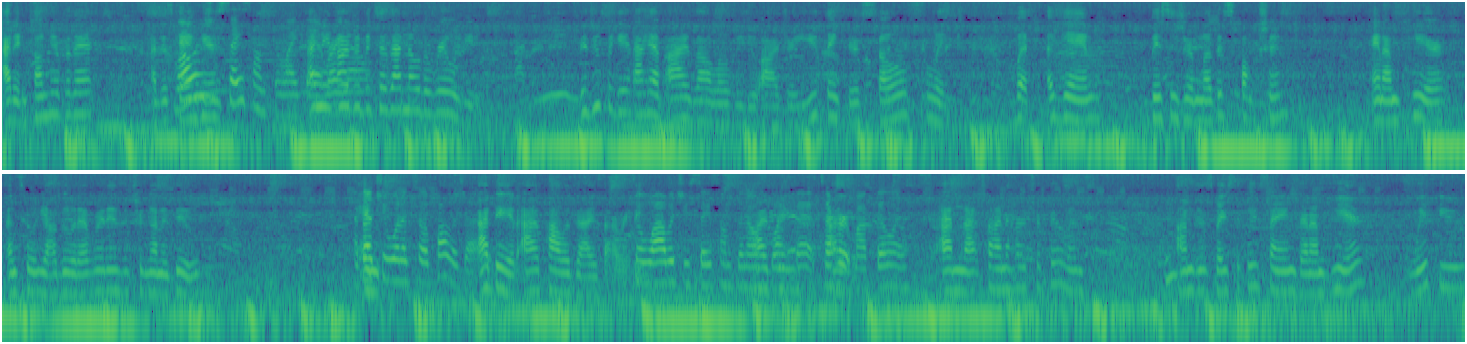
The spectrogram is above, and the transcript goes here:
I didn't come here for that. I just Why came would you say something like that I mean, right Audrey, now? because I know the real you. Did you forget I have eyes all over you, Audrey? You think you're so slick. But again, this is your mother's function, and I'm here until y'all do whatever it is that you're gonna do. I and- thought you wanted to apologize. I did. I apologized already. So why would you say something else I like did. that to I- hurt my feelings? I'm not trying to hurt your feelings. I'm just basically saying that I'm here with you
